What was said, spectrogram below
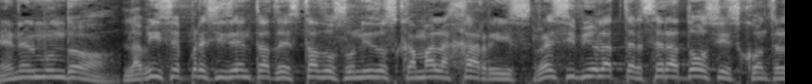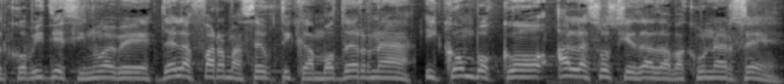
En el mundo, la vicepresidenta de Estados Unidos Kamala Harris recibió la tercera dosis contra el COVID-19 de la farmacéutica moderna y convocó a la sociedad a vacunarse.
